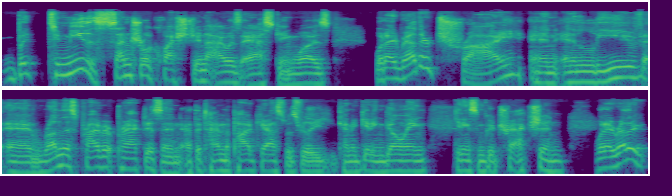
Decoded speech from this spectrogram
but to me, the central question I was asking was, would I rather try and and leave and run this private practice? And at the time, the podcast was really kind of getting going, getting some good traction. Would I rather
